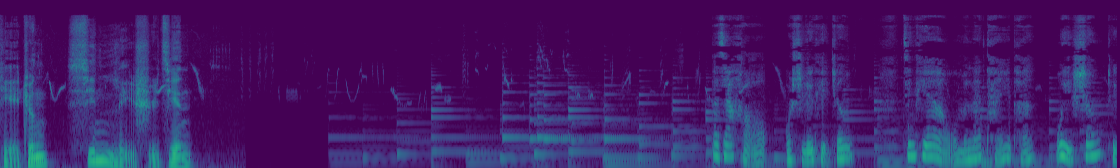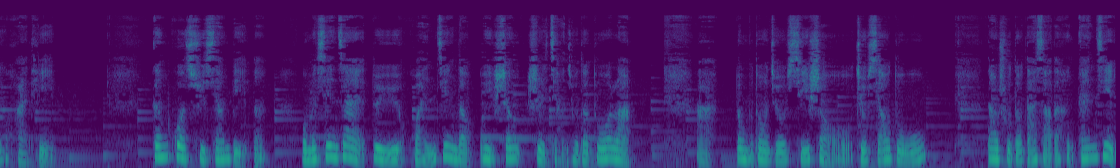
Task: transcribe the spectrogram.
铁铮心理时间。大家好，我是刘铁铮。今天啊，我们来谈一谈卫生这个话题。跟过去相比呢，我们现在对于环境的卫生是讲究的多了啊，动不动就洗手就消毒，到处都打扫的很干净。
